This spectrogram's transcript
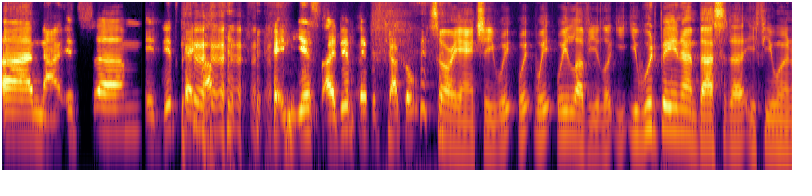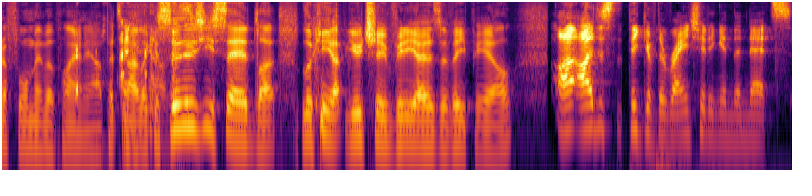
Uh, no, it's um, it did came up, and yes, I did have a chuckle. Sorry, Anchi, we, we we love you. Look, you would be an ambassador if you weren't a full member player now. But no, like as soon as you said like looking up YouTube videos of EPL, I, I just think of the range hitting in the nets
